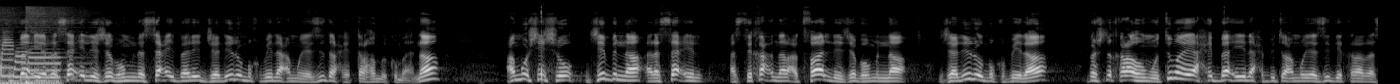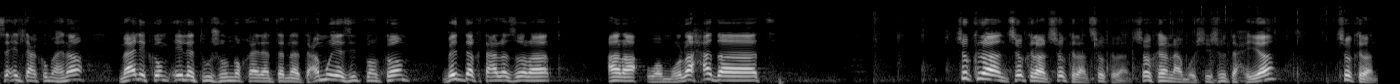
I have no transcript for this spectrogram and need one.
أحبائي الرسائل اللي جابهم لنا الساعي بريد جليلو مقبيلة عمو يزيد راح يقرأهم لكم هنا. عمو شيشو جيب لنا رسائل أصدقائنا الأطفال اللي جابهم لنا جليلو مقبيلة. باش نقراهم وأنتم يا أحبائي اذا حبيتوا عمو يزيد يقرأ الرسائل تاعكم هنا. ما عليكم إلا توجهوا الموقع الإنترنت عمو يزيد com بالضغط على زرار. أراء وملاحظات. شكرا شكرا شكرا شكرا. شكرا عمو شيشو تحية؟ شكرا.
